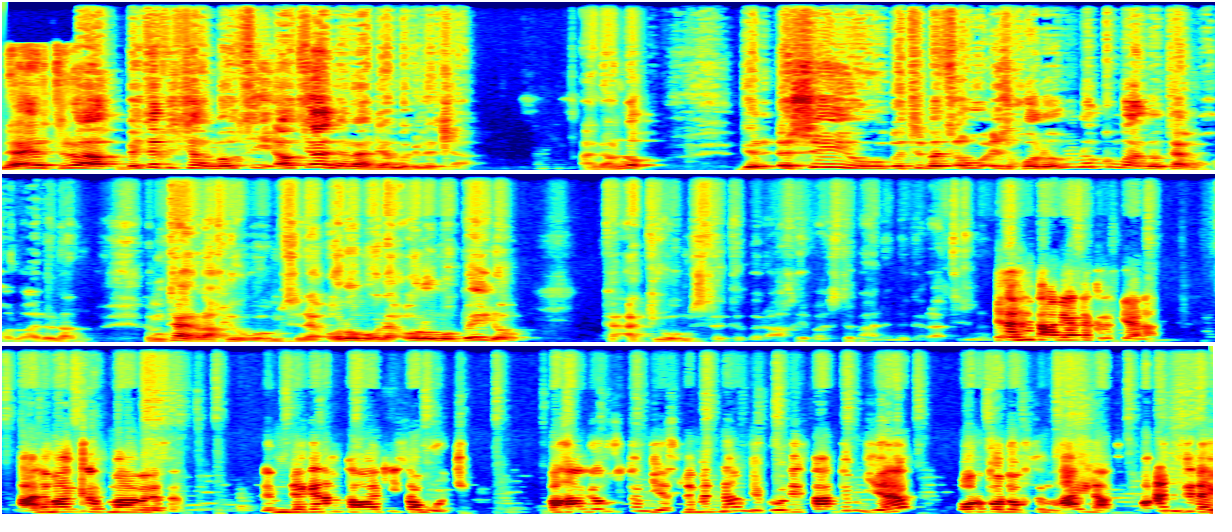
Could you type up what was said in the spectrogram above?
ናይ ኤርትራ ቤተክርስትያን መውፅኢ ኣውፅያ ነራድያ መግለጫ ኣዳኖ ግን እሱ እቲ መፀውዒ ዝኾኖ ንለኩም ኣሎ እንታይ ምኾኑ? ኣደና እንታይ ራኪብዎ ምስ ናይ ኦሮሞ ናይ ኦሮሞ በይዶም ተኣኪቦም ዝተገበረ ኣኼባ ዝተባሃለ ነገራት የእህት አብያተ ክርስቲያናት ዓለም አቀፍ ማህበረሰብ እንደገናም ታዋቂ ሰዎች በሀገር ውስጥም የእስልምናም የፕሮቴስታንትም የኦርቶዶክስም ኃይላት በአንድ ላይ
